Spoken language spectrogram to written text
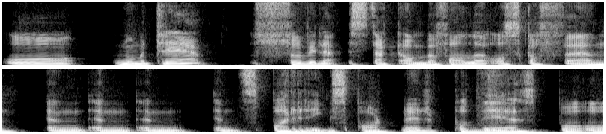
Og nummer tre så vil jeg sterkt anbefale å skaffe en, en, en, en sparringspartner på, det, på å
